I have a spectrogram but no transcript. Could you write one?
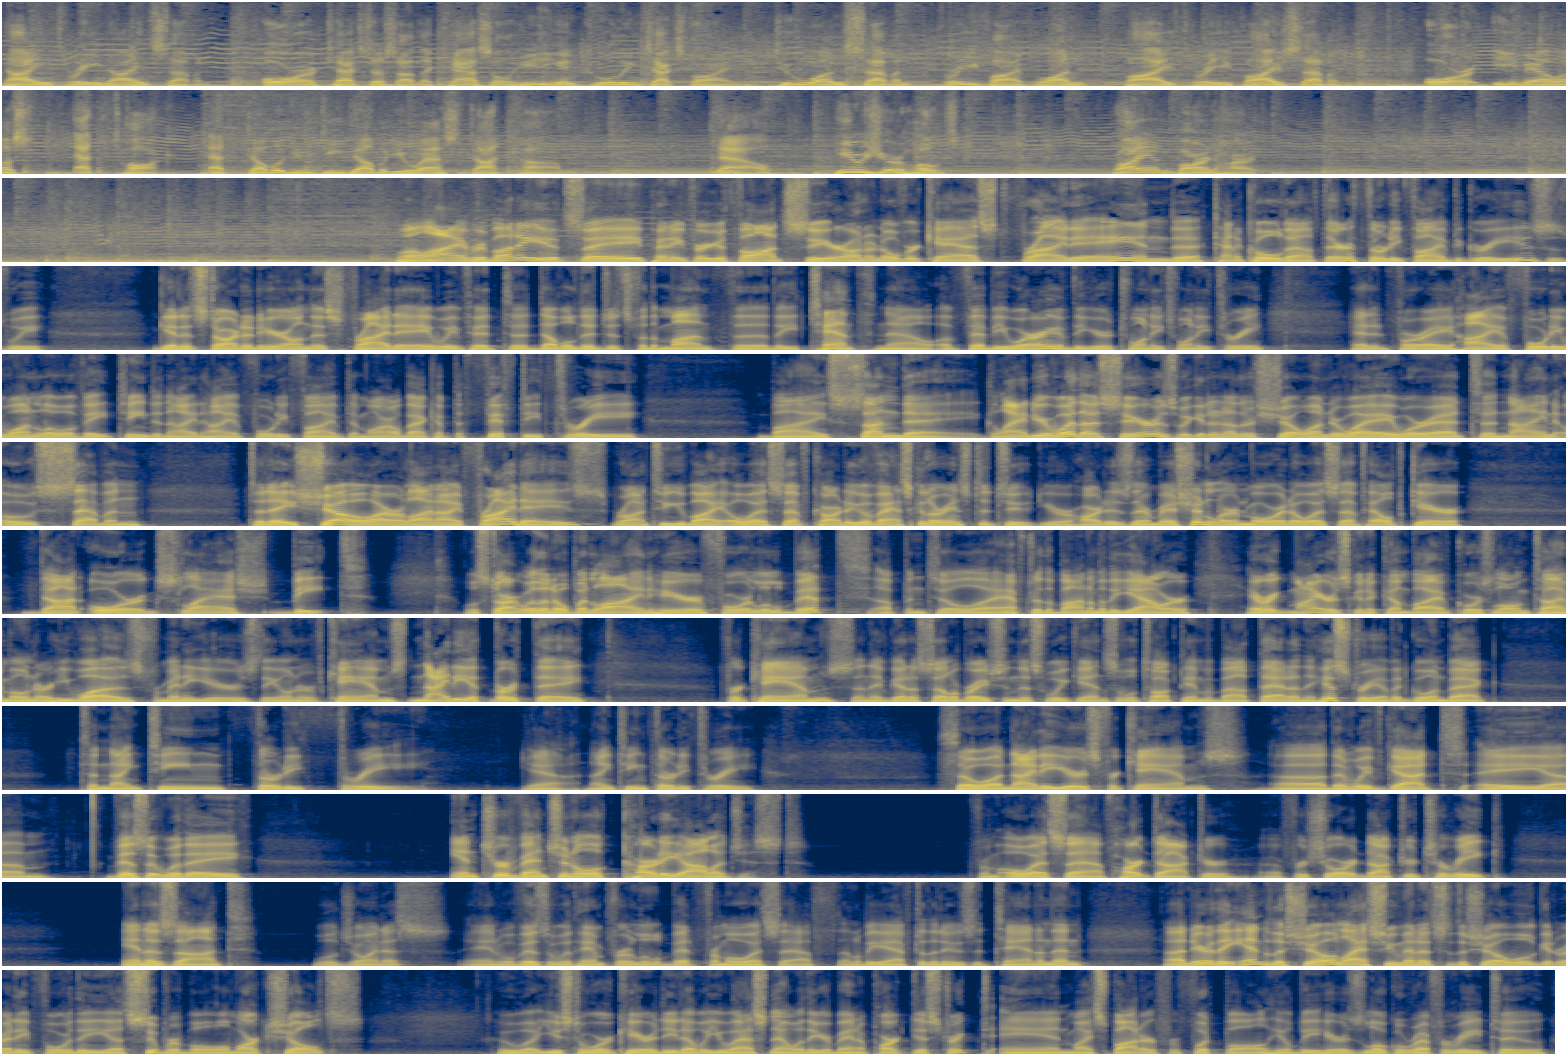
9397 or text us on the Castle Heating and Cooling text line 217 351 5357 or email us at talk at WDWS.com. Now, here's your host, Brian Barnhart. Well, hi, everybody. It's a penny for your thoughts here on an overcast Friday and uh, kind of cold out there, 35 degrees as we get it started here on this Friday. We've hit uh, double digits for the month, uh, the 10th now of February of the year 2023. Headed for a high of 41, low of 18 tonight, high of 45 tomorrow, back up to 53 by Sunday. Glad you're with us here as we get another show underway. We're at uh, 907. Today's show, our Illini Fridays, brought to you by OSF Cardiovascular Institute. Your heart is their mission. Learn more at osfhealthcare.org slash beat. We'll start with an open line here for a little bit up until uh, after the bottom of the hour. Eric Myers going to come by, of course, longtime owner. He was for many years the owner of Kam's. 90th birthday for Kam's, and they've got a celebration this weekend, so we'll talk to him about that and the history of it going back – to 1933. Yeah, 1933. So uh, 90 years for Kam's. Uh, then we've got a um, visit with a interventional cardiologist from OSF, heart doctor uh, for short, Dr. Tariq Enazat will join us, and we'll visit with him for a little bit from OSF. That'll be after the news at 10. And then uh, near the end of the show, last few minutes of the show, we'll get ready for the uh, Super Bowl. Mark Schultz, who uh, used to work here at DWS, now with the Urbana Park District, and my spotter for football. He'll be here as local referee, too.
